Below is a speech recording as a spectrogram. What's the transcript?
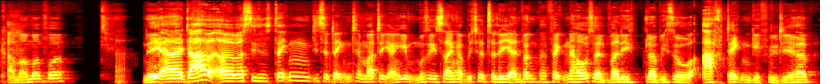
kam auch mal vor. Ja. Nee, äh, da, äh, was dieses Decken, diese Deckenthematik angeht, muss ich sagen, habe ich tatsächlich einfach einen perfekten Haushalt, weil ich, glaube ich, so acht Decken gefühlt hier habe.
